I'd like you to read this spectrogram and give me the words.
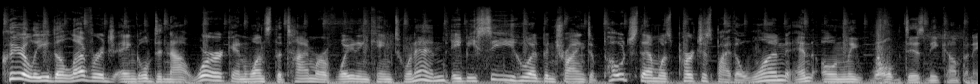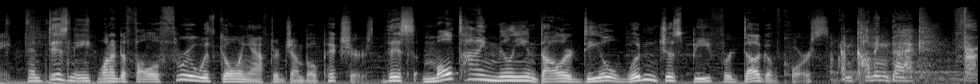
Clearly, the leverage angle did not work, and once the timer of waiting came to an end, ABC, who had been trying to poach them, was purchased by the one and only Walt Disney Company. And Disney wanted to follow through with going after Jumbo Pictures. This multi million dollar deal wouldn't just be for Doug, of course. I'm coming back for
